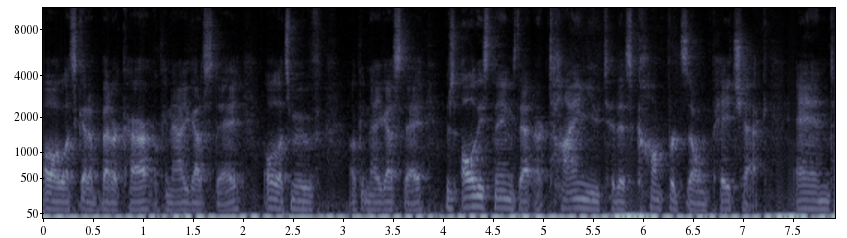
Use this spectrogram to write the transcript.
Oh, let's get a better car. Okay, now you got to stay. Oh, let's move. Okay, now you got to stay. There's all these things that are tying you to this comfort zone paycheck. And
